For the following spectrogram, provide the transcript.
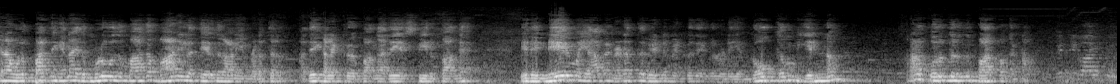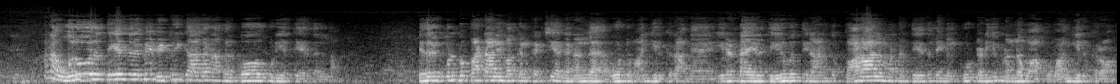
ஏன்னா உங்களுக்கு பார்த்தீங்கன்னா இது முழுவதுமாக மாநில தேர்தல் ஆணையம் நடத்துறது அதே கலெக்டர் இருப்பாங்க அதே எஸ்பி இருப்பாங்க. இதை நேர்மையாக நடத்த வேண்டும் என்பது எங்களுடைய நோக்கம் எண்ணம். அதனால பொறுத்திருந்து பார்ப்போங்க ஆனா ஒரு ஒரு தேர்தலுமே வெற்றிக்காக நாங்கள் போகக்கூடிய தேர்தல் தான் இதற்கு முன்பு பாட்டாளி மக்கள் கட்சி அங்க நல்ல ஓட்டு வாங்கியிருக்கிறாங்க. இரண்டாயிரத்தி இருபத்தி நான்கு பாராளுமன்ற தேர்தல் எங்கள் கூட்டணியும் நல்ல வாக்கு வாங்கியிருக்கிறோம்.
